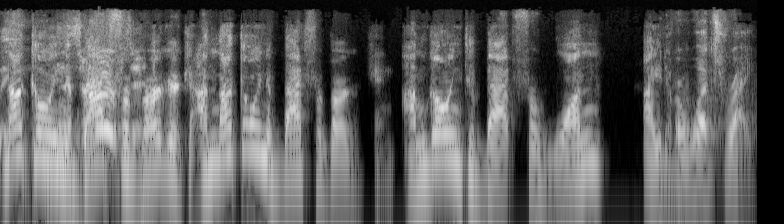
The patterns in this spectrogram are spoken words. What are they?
not going to bat for it. Burger King. I'm not going to bat for Burger King. I'm going to bat for one item for what's right.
